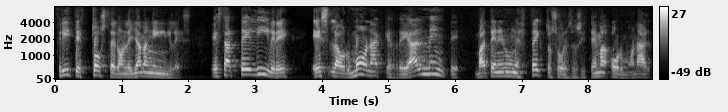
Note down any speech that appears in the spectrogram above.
Free testosterone le llaman en inglés. Esta T libre es la hormona que realmente va a tener un efecto sobre su sistema hormonal.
